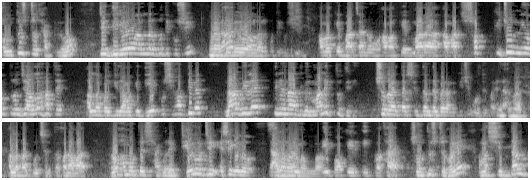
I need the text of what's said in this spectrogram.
সন্তুষ্ট থাকল যে দিলেও আল্লাহর প্রতি খুশি না দিলেও আল্লাহর আল্লাহর প্রতি খুশি। আমাকে বাঁচানো আমাকে মারা আমার সবকিছুর নিয়ন্ত্রণ যে আল্লাহর হাতে আল্লাহ পাক যদি আমাকে দিয়ে খুশি হন দিবেন না দিলে তিনি না দিবেন মালিক তো তিনি। সুতরাং তার সিদ্ধান্তের ব্যাপারে আমি কিছু বলতে পারি না বলতে পারি না। আল্লাহ পাক বলছেন তখন আমার রহমতের সাগরে ঢেউ যে এসে গেল। এই বকের এই কথায় সন্তুষ্ট হয়ে আমার সিদ্ধান্ত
